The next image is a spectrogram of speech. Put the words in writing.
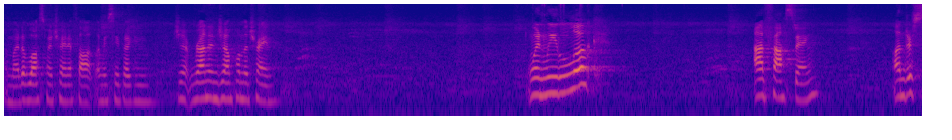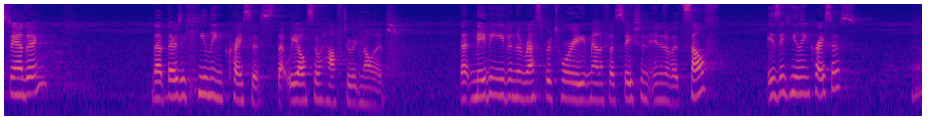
I might have lost my train of thought. Let me see if I can j- run and jump on the train. When we look at fasting, understanding that there's a healing crisis that we also have to acknowledge that maybe even the respiratory manifestation in and of itself is a healing crisis. Yeah.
